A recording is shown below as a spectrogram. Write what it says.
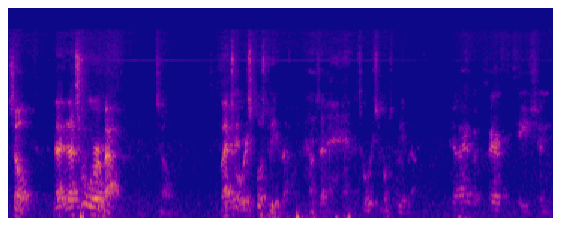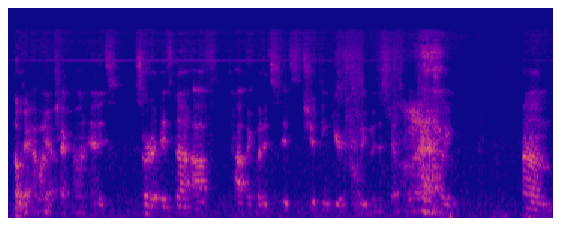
so that, that's what we're about. So that's what we're supposed to be about. How's that? That's what we're supposed to be about. Yeah, I have a clarification. Okay, I want yeah. to check on, and it's sort of, it's not off topic, but it's, it's shifting gears from what we've been discussing. Um,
